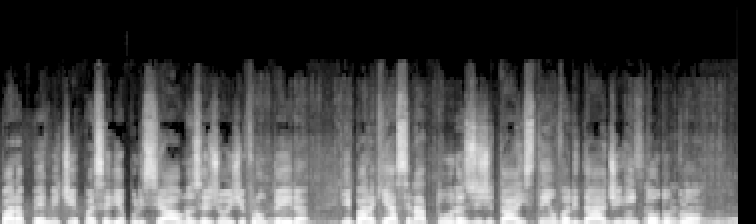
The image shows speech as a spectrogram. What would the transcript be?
para permitir parceria policial nas regiões de fronteira e para que assinaturas digitais tenham validade em todo o bloco.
